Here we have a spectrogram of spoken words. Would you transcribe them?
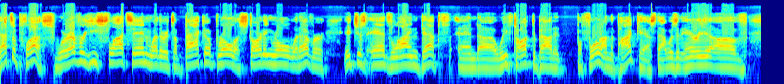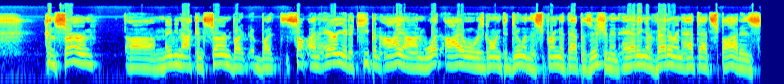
that's a plus. Wherever he slots in, whether it's a backup role, a starting role, whatever, it just adds line depth. And uh, we've talked about it before on the podcast. That was an area of concern, uh, maybe not concern, but but some an area to keep an eye on what Iowa was going to do in the spring at that position, and adding a veteran at that spot is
